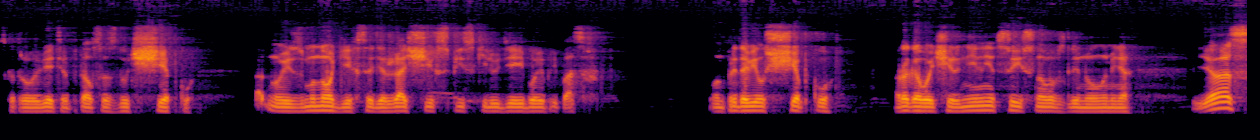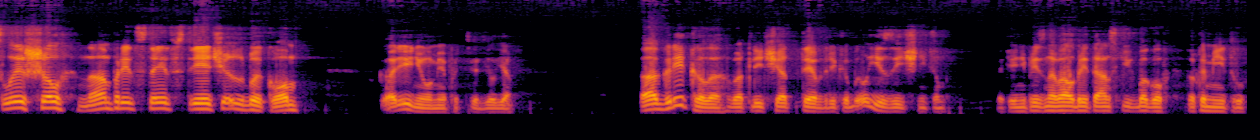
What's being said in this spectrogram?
с которого ветер пытался сдуть щепку, одну из многих содержащих списки людей и боеприпасов. Он придавил щепку роговой чернильницей и снова взглянул на меня. Я слышал, нам предстоит встреча с быком. В Кариниуме, подтвердил я. Агрикола, в отличие от Тевдрика, был язычником, хотя не признавал британских богов, только Митру.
